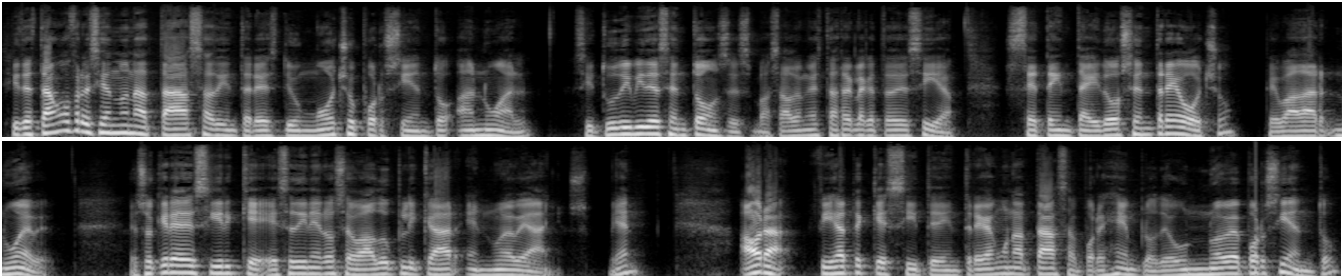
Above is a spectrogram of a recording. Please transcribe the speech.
Si te están ofreciendo una tasa de interés de un 8% anual, si tú divides entonces, basado en esta regla que te decía, 72 entre 8, te va a dar 9. Eso quiere decir que ese dinero se va a duplicar en 9 años. Bien. Ahora, fíjate que si te entregan una tasa, por ejemplo, de un 9%,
